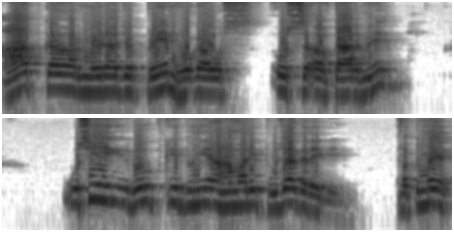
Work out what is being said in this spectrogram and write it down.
आपका और मेरा जो प्रेम होगा उस उस अवतार में, उसी रूप की दुनिया हमारी पूजा करेगी और तुम्हें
